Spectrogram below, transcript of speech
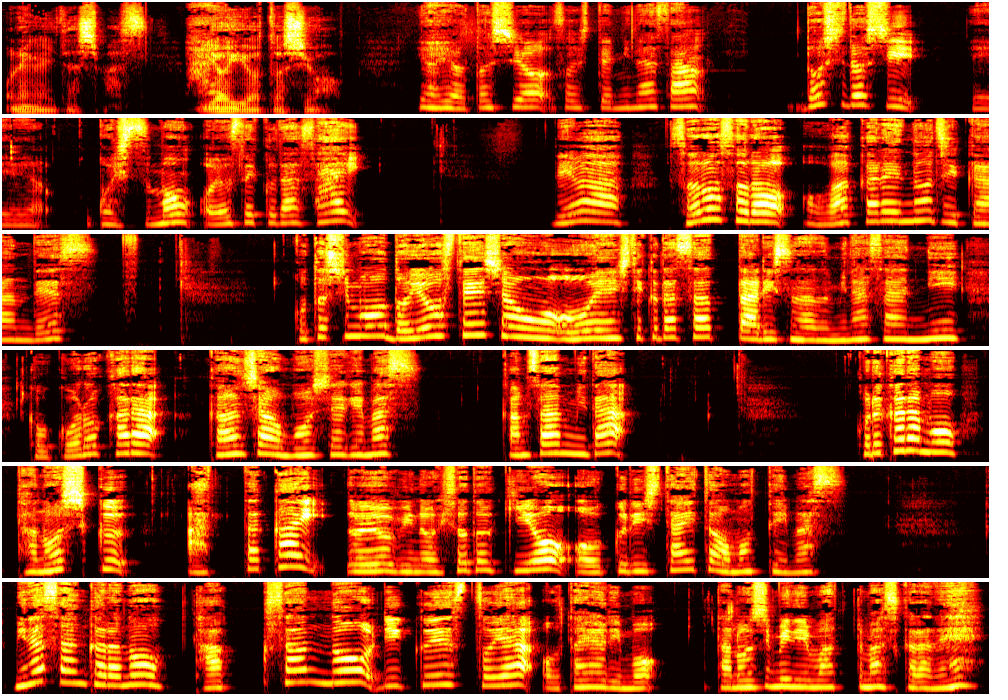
お願いいたします、はい、良いお年を。良いお年を。そして皆さんどしどし、えー、ご質問お寄せください。ではそろそろお別れの時間です今年も土曜ステーションを応援してくださったリスナーの皆さんに心から感謝を申し上げます。감사합니 다。 これからも楽しくあったかい土曜日のひとときをお送りしたいと思っています。皆さんからのたくさんのリクエストやお便りも楽しみに待ってますからね。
